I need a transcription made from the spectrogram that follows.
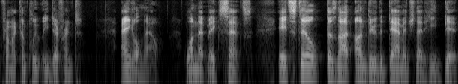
from a completely different angle now, one that makes sense. It still does not undo the damage that he did.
